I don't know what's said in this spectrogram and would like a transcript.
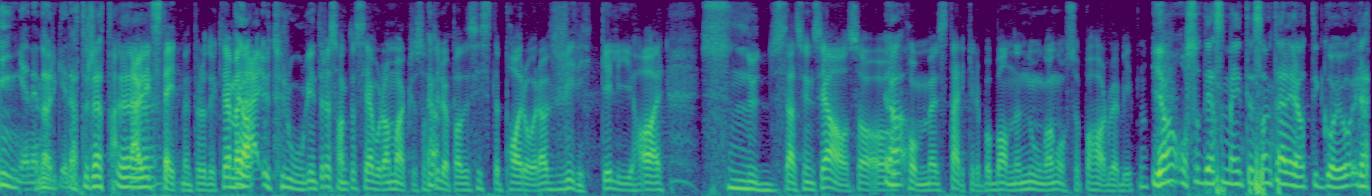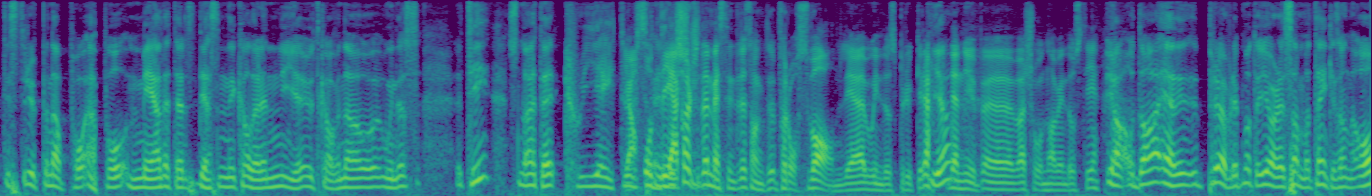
ingen i Norge, rett og slett. Det er litt statement-produktet, men ja. det er utrolig interessant å se hvordan Microsoft ja. i løpet av de siste par åra virkelig har snudd seg, syns jeg, også, og ja. kommer sterkere på banen noen gang også på hardware-biten. Ja, også det som er interessant her, er at de går jo rett i strupen på Apple med dette, det som de kaller den nye utgaven av Windows 10, som heter Creators ja, og Det er kanskje det mest interessante for oss vanlige Windows-brukere. Den nye uh, versjonen av Windows 10. Ja, og Da det, prøver de på en måte å gjøre det samme og tenke sånn Å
